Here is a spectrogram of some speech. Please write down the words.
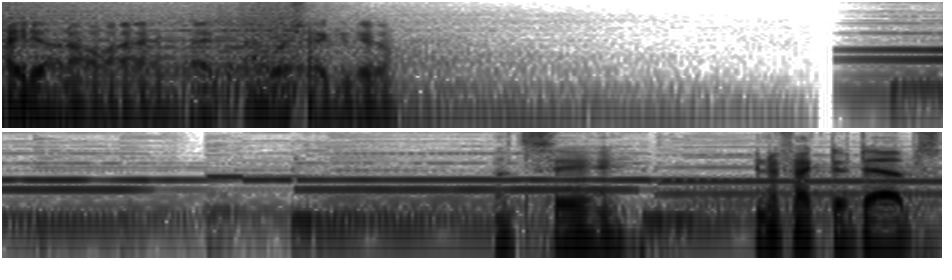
I don't know why. I, I wish I could do. Let's see. Ineffective debs.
